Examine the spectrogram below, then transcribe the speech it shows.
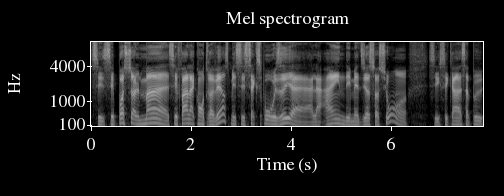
c'est pas seulement c'est faire la controverse, mais c'est s'exposer à, la haine des médias sociaux. C'est quand ça peut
